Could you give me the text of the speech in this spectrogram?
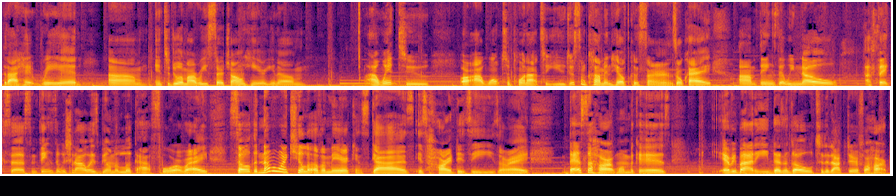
that I had read um, into doing my research on here. You know, I went to or I want to point out to you just some common health concerns, okay? Um, things that we know affects us and things that we should always be on the lookout for, right? So, the number one killer of Americans, guys, is heart disease, all right? That's a hard one because everybody doesn't go to the doctor for heart.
